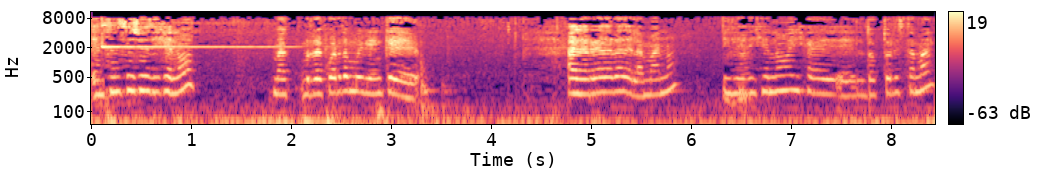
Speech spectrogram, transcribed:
Entonces yo dije, no, me recuerdo muy bien que agarré a Dara de la mano y le dije, no, hija, el doctor está mal,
